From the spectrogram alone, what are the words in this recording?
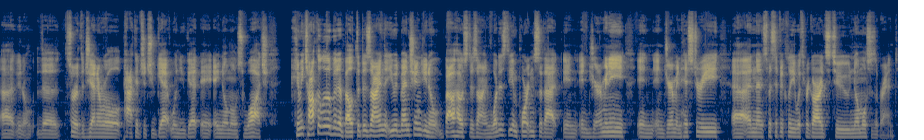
uh, you know, the sort of the general package that you get when you get a, a Nomos watch. Can we talk a little bit about the design that you had mentioned? You know, Bauhaus design. What is the importance of that in, in Germany, in, in German history, uh, and then specifically with regards to Nomos as a brand?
